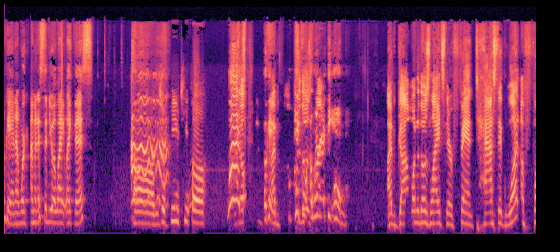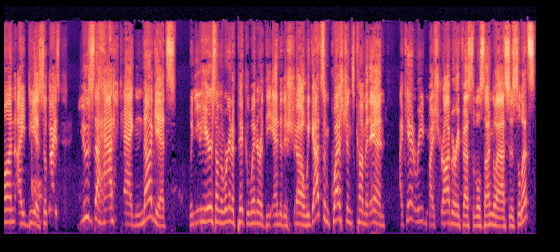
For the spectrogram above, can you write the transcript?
Okay, and I'm, I'm gonna send you a light like this. Oh, these are beautiful. What? No, okay, I've- pick those a winner lights- at the end. I've got one of those lights. They're fantastic. What a fun idea. Oh. So, guys, use the hashtag nuggets when you hear something. We're going to pick a winner at the end of the show. We got some questions coming in. I can't read my Strawberry Festival sunglasses. So let's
